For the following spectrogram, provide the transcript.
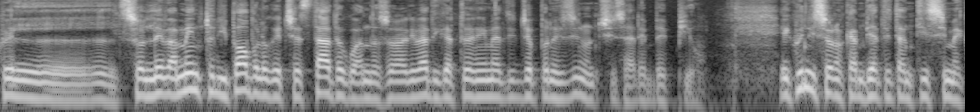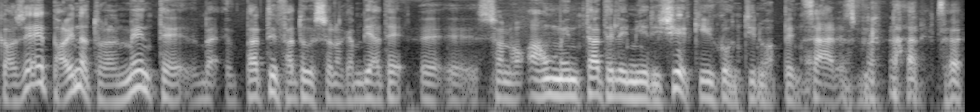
quel sollevamento di popolo che c'è stato quando sono arrivati i cartoni animati giapponesi non ci sarebbe più. E quindi sono cambiate tantissime cose. E poi, naturalmente, beh, a parte il fatto che sono cambiate, eh, eh, sono aumentate le mie ricerche, io continuo a pensare, a sviluppare. Cioè,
